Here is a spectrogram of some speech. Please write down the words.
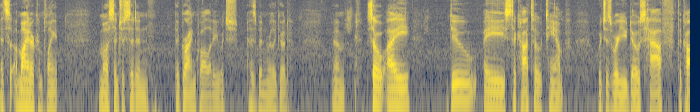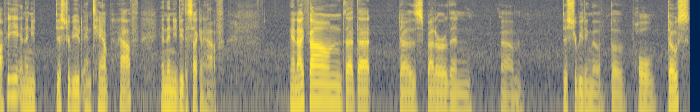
it's a minor complaint. I'm most interested in the grind quality, which has been really good. Um, so I do a staccato tamp which is where you dose half the coffee and then you distribute and tamp half, and then you do the second half. And I found that that does better than um, distributing the, the whole dose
